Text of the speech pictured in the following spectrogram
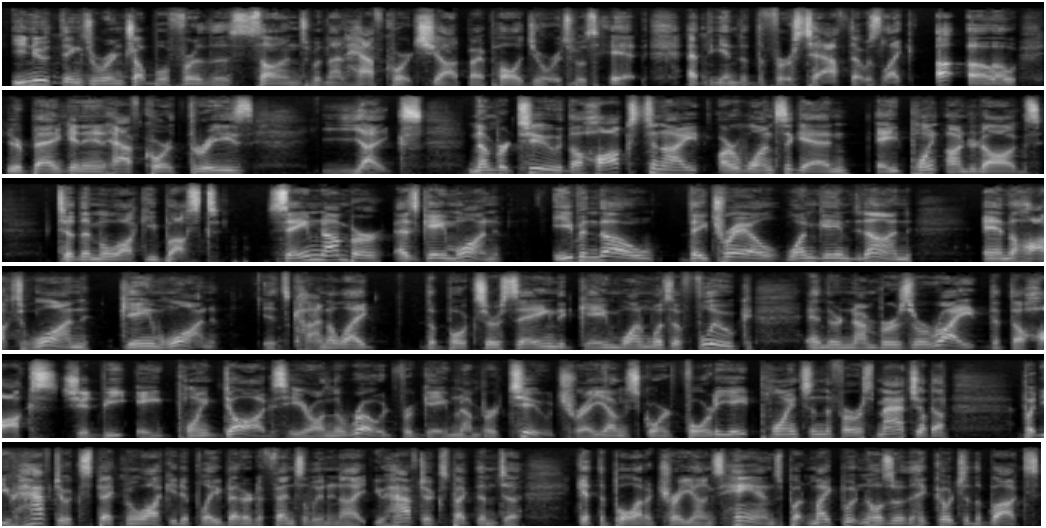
You knew things were in trouble for the Suns when that half court shot by Paul George was hit at the end of the first half. That was like, uh oh, you're banking in half court threes. Yikes. Number two, the Hawks tonight are once again eight point underdogs to the Milwaukee Bucks. Same number as game one, even though they trail one game to none and the Hawks won game one. It's kind of like the books are saying that game one was a fluke, and their numbers are right that the Hawks should be eight point dogs here on the road for game number two. Trae Young scored 48 points in the first matchup. But you have to expect Milwaukee to play better defensively tonight. You have to expect them to get the ball out of Trae Young's hands. But Mike Budenholzer, the head coach of the Bucks,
